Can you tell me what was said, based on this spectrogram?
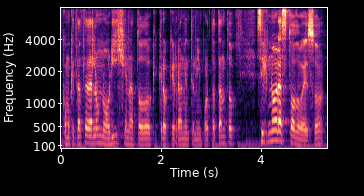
Como que trata de darle un origen a todo que creo que realmente no importa tanto. Si ignoras todo eso,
